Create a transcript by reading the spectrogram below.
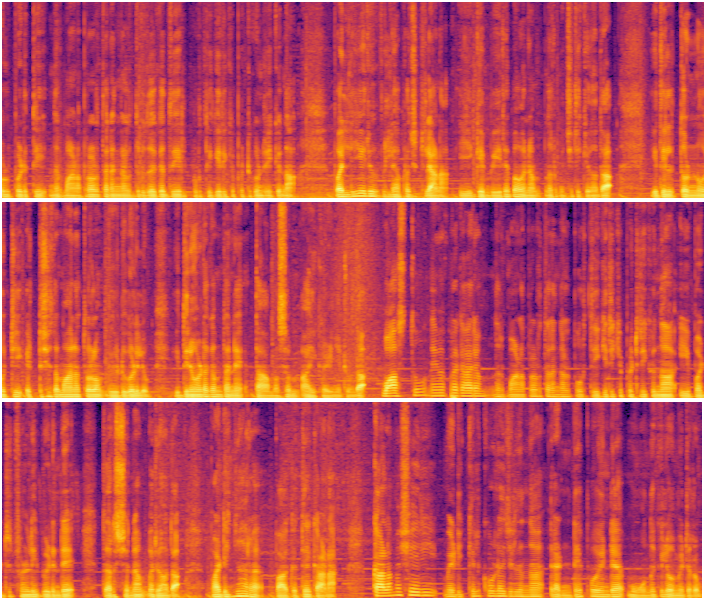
ഉൾപ്പെടുത്തി നിർമ്മാണ പ്രവർത്തനങ്ങൾ ദ്രുതഗതിയിൽ പൂർത്തീകരിക്കപ്പെട്ടുകൊണ്ടിരിക്കുന്ന വലിയൊരു വില്ല പ്രൊജക്റ്റിലാണ് ഈ ഗംഭീര ഭവനം നിർമ്മിച്ചിരിക്കുന്നത്. ഇതിൽ തൊണ്ണൂറ്റി എട്ട് ശതമാനത്തോളം വീടുകളിലും ഇതിനോടകം തന്നെ താമസം ആയി കഴിഞ്ഞിട്ടുണ്ട് വാസ്തു നിയമപ്രകാരം നിർമ്മാണ പ്രവർത്തനങ്ങൾ പൂർത്തീകരിക്കപ്പെട്ടിരിക്കുന്ന. ഈ ബഡ്ജറ്റ് ഫ്രണ്ട്ലി വീടിന്റെ ദർശനം വരുന്നത് പടിഞ്ഞാറ് ഭാഗത്തേക്കാണ്. കളമശ്ശേരി മെഡിക്കൽ കോളേജിൽ നിന്ന് രണ്ട് പോയിന്റ് മൂന്ന് കിലോമീറ്ററും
